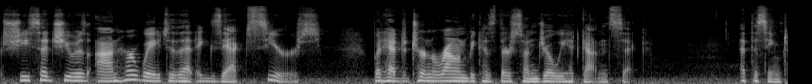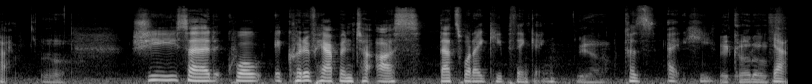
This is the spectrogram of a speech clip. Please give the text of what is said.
She said she was on her way to that exact Sears, but had to turn around because their son Joey had gotten sick at the same time. Ugh. She said, "quote It could have happened to us. That's what I keep thinking Yeah. Because he, It could have. yeah,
